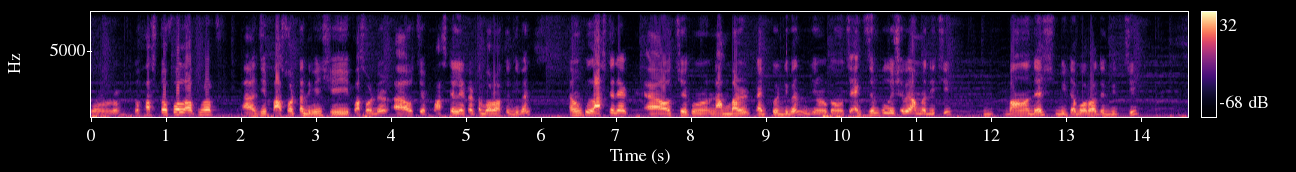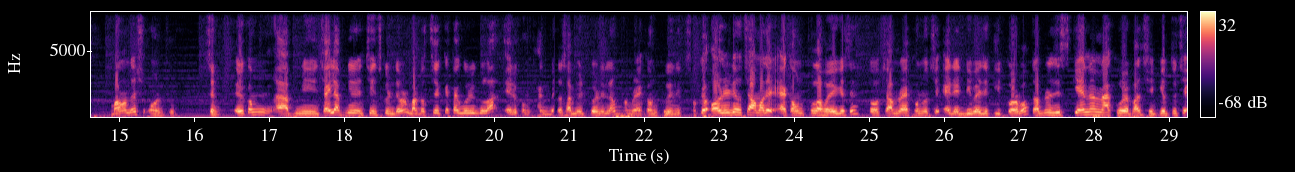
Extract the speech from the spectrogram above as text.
পনেরো তো ফার্স্ট অফ অল আপনারা যে পাসওয়ার্ডটা দিবেন, সেই পাসওয়ার্ডের হচ্ছে ফার্স্টের লেটারটা বড় হাতে দিবেন। এমনকি লাস্টের হচ্ছে কোনো নাম্বার টাইপ করে দিবেন। যেরকম হচ্ছে এক্সাম্পল হিসেবে আমরা দিচ্ছি, বাংলাদেশ বিটা বড় হাতে দিচ্ছি। বাংলাদেশ ওয়ান টু সেম এরকম আপনি চাইলে আপনি চেঞ্জ করে নিতে পারেন বাট হচ্ছে ক্যাটাগরি গুলা এরকম থাকবে। তো সাবমিট করে নিলাম, আমরা অ্যাকাউন্ট খুলে নিচ্ছি। ওকে অলরেডি হচ্ছে আমাদের অ্যাকাউন্ট খোলা হয়ে গেছে। তো হচ্ছে আমরা এখন হচ্ছে এডেড ডিভাইসে ক্লিক করব। তো আপনি যদি স্ক্যানার না করে পান, সেক্ষেত্রে হচ্ছে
